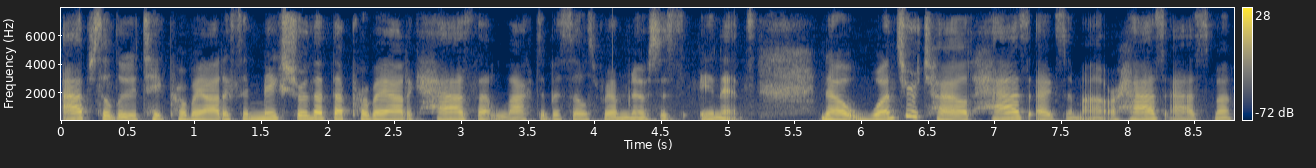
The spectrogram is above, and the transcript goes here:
absolutely take probiotics and make sure that that probiotic has that lactobacillus rhamnosus in it. Now, once your child has eczema or has asthma,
